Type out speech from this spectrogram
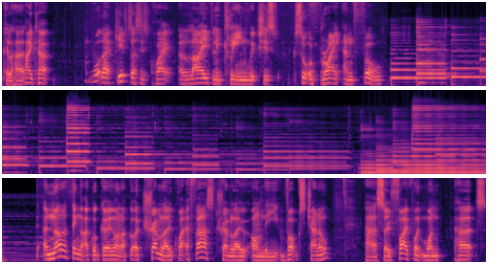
kilohertz high cut. What that gives us is quite a lively clean, which is sort of bright and full. Another thing that I've got going on, I've got a tremolo, quite a fast tremolo on the Vox channel. Uh, so 5.1 hertz,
